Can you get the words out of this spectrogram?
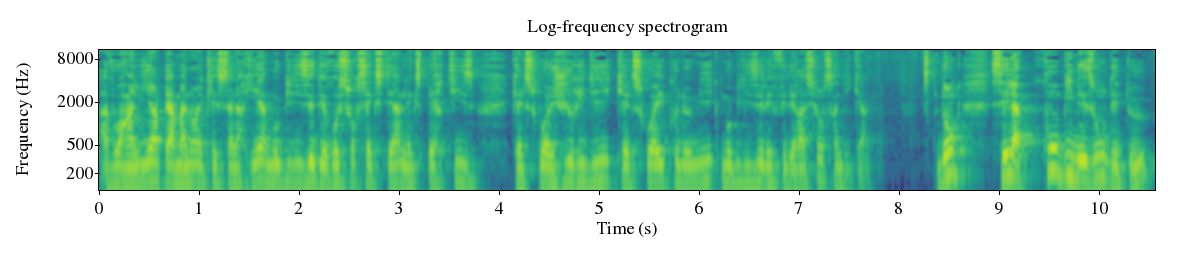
avoir un lien permanent avec les salariés, à mobiliser des ressources externes, l'expertise, qu'elle soit juridique, qu'elle soit économique, mobiliser les fédérations syndicales. Donc c'est la combinaison des deux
